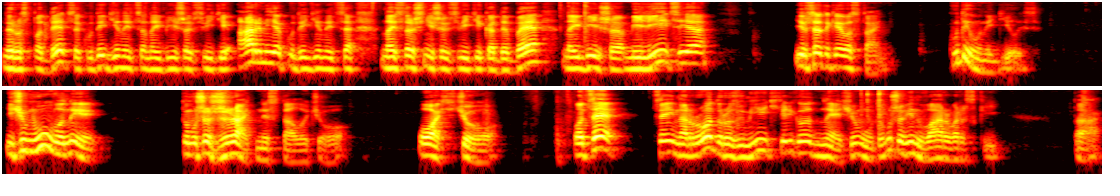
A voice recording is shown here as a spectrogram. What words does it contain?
не розпадеться, куди дінеться найбільша в світі армія, куди дінеться найстрашніше в світі КДБ, найбільша міліція і все таке останнє. Куди вони ділися? І чому вони? Тому що жрать не стало чого. Ось чого. Оце цей народ розуміє тільки одне. Чому? Тому що він варварський. Так.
